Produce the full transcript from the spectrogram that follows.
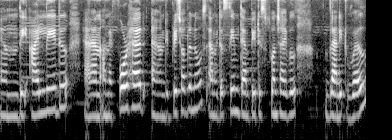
and the eyelid and on my forehead and the bridge of the nose. And with the same damp beauty sponge I will blend it well.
